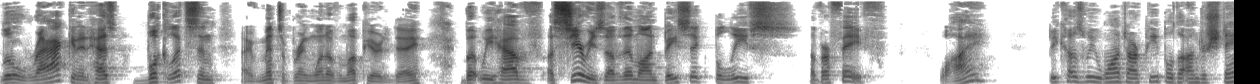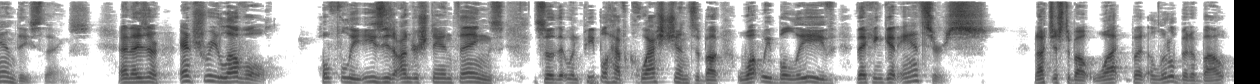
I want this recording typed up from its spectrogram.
little rack and it has booklets and I meant to bring one of them up here today, but we have a series of them on basic beliefs of our faith. Why? Because we want our people to understand these things. And these are entry level, hopefully easy to understand things so that when people have questions about what we believe, they can get answers. Not just about what, but a little bit about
